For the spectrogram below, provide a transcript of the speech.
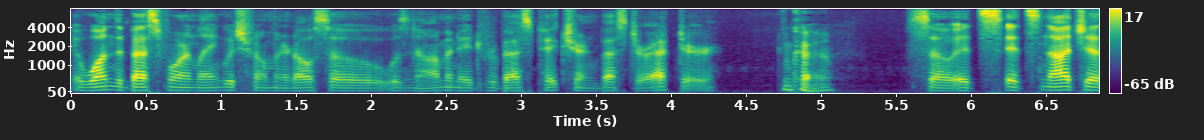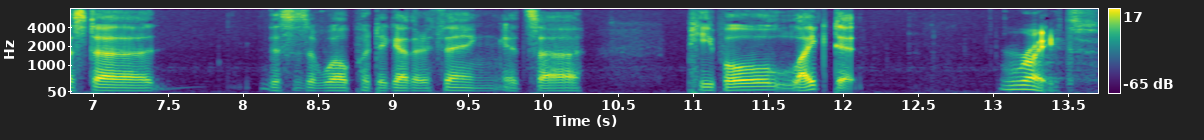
it won the best foreign language film, and it also was nominated for best picture and best director. okay, So it's it's not just a this is a well put together thing. It's a people liked it. right.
